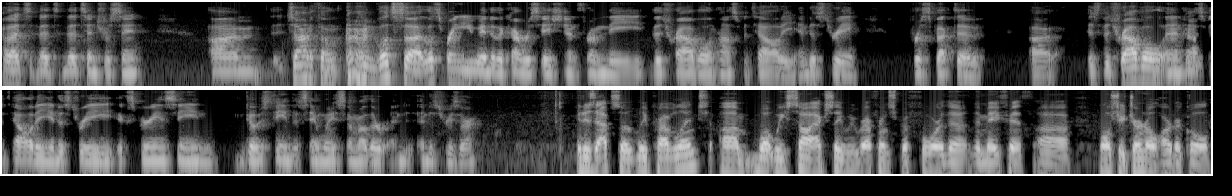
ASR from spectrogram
Oh, that's that's that's interesting. Um, Jonathan, let's uh, let's bring you into the conversation from the the travel and hospitality industry perspective, uh, is the travel and hospitality industry experiencing ghosting the same way some other in- industries are? It is absolutely prevalent. Um, what we saw, actually, we referenced before the, the May 5th uh, Wall Street Journal article,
